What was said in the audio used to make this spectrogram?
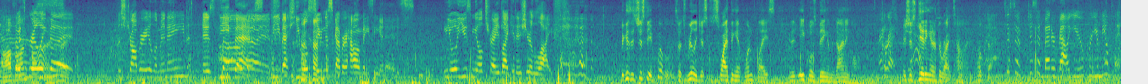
Au So it's really Pain, good. right. The strawberry lemonade is the So best. good. The best. You will soon discover how amazing it is. You'll use meal trade like it is your life. Because it's just the equivalent. So it's really just swiping at one place and it equals being in the dining hall. Correct. It's just getting it at the right time. Okay. Just a just a better value for your meal plan.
